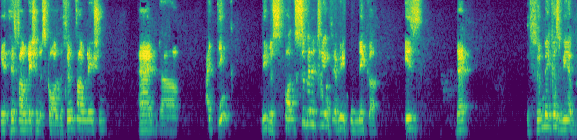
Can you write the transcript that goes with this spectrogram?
His foundation is called the Film Foundation. And uh, I think the responsibility of every filmmaker is that the filmmakers we have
